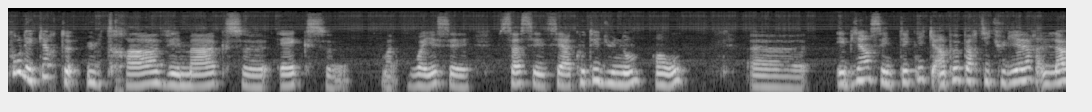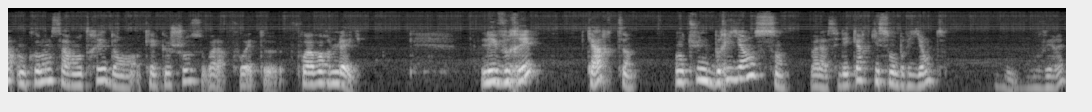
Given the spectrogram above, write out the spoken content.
Pour les cartes Ultra, VMAX, X, voilà, vous voyez, c'est ça, c'est à côté du nom, en haut. Eh bien, c'est une technique un peu particulière. Là, on commence à rentrer dans quelque chose. Voilà, faut faut avoir l'œil. Les vraies cartes ont une brillance. Voilà, c'est les cartes qui sont brillantes. Vous, verrez,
